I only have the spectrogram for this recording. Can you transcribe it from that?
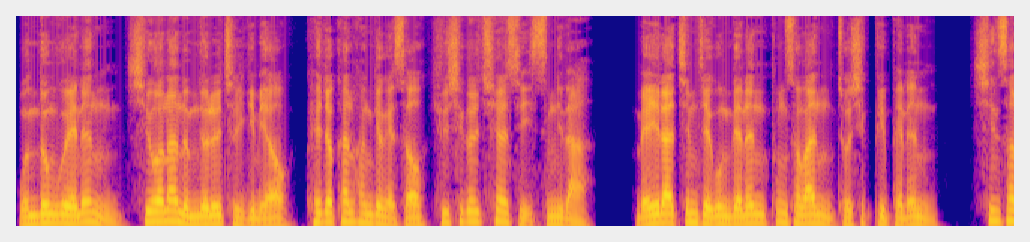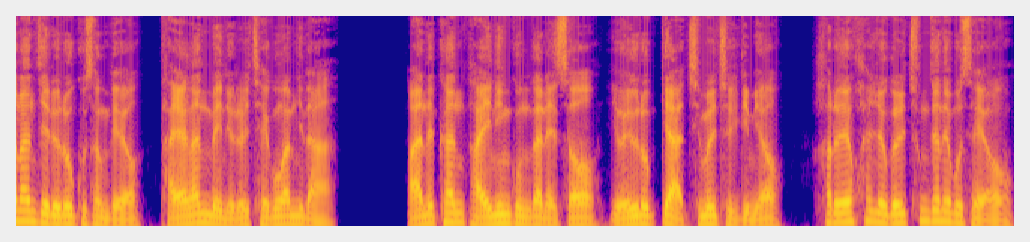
운동 후에는 시원한 음료를 즐기며 쾌적한 환경에서 휴식을 취할 수 있습니다. 매일 아침 제공되는 풍성한 조식 뷔페는 신선한 재료로 구성되어 다양한 메뉴를 제공합니다. 아늑한 다이닝 공간에서 여유롭게 아침을 즐기며 하루의 활력을 충전해보세요.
